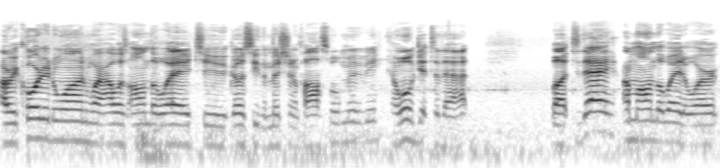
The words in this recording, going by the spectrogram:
I recorded one where I was on the way to go see the Mission Impossible movie, and we'll get to that. But today, I'm on the way to work,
